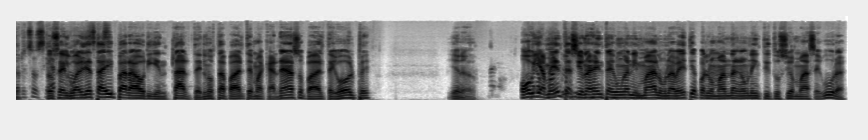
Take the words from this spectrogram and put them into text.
trabajadores sociales. Entonces el guardia está ahí para orientarte, él no está para darte macanazo, para darte golpe. You know. Obviamente, si una gente es un animal, una bestia, pues lo mandan a una institución más segura.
